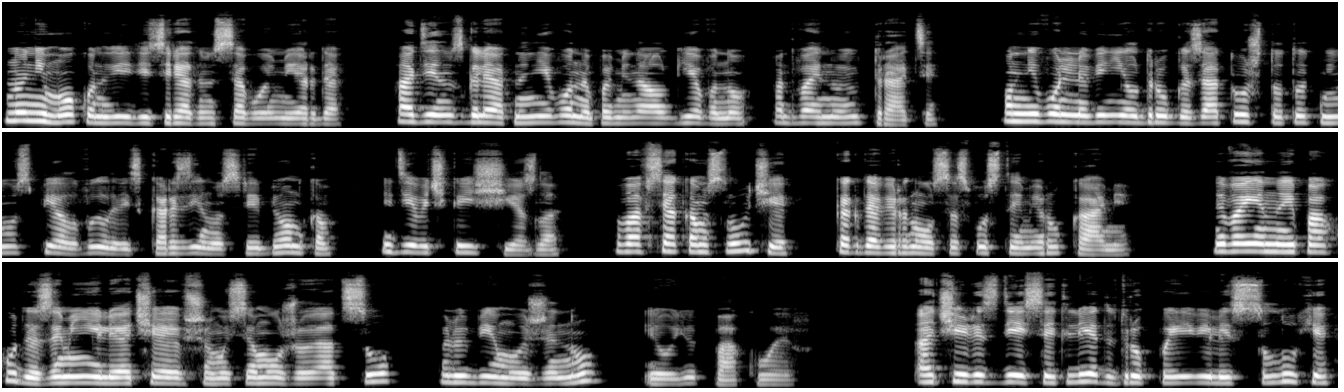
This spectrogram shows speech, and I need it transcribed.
Но не мог он видеть рядом с собой Мерда. Один взгляд на него напоминал Гевану о двойной утрате. Он невольно винил друга за то, что тот не успел выловить корзину с ребенком, и девочка исчезла. Во всяком случае, когда вернулся с пустыми руками. Военные походы заменили отчаявшемуся мужу и отцу любимую жену и уют покоев. А через десять лет вдруг появились слухи,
